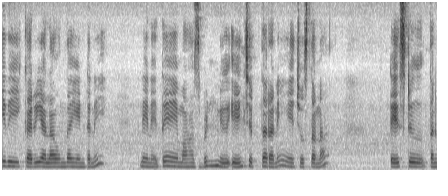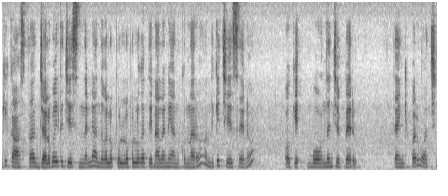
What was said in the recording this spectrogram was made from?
ఇది కర్రీ ఎలా ఉందా ఏంటని నేనైతే మా హస్బెండ్ ఏం చెప్తారని చూస్తున్నా. టేస్ట్ తనకి కాస్త జలుబు అయితే చేసిందండి. అందువల్ల పుల్ల పుల్లగా తినాలని అనుకున్నారు. అందుకే చేశాను. ఓకే బాగుందని చెప్పారు. Thank you for watching.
